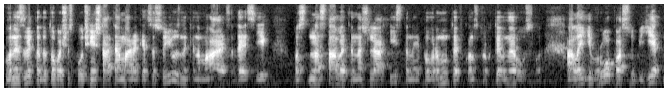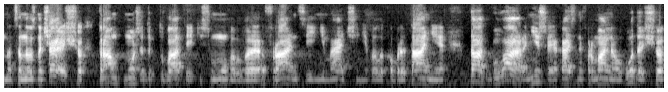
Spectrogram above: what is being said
Вони звикли до того, що Сполучені Штати Америки це союзники, намагаються десь їх наставити на шлях істини і повернути в конструктивне русло. Але Європа суб'єктна. Це не означає, що Трамп може диктувати якісь умови в Франції, Німеччині, Великобританії. Так була раніше якась неформальна угода, що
